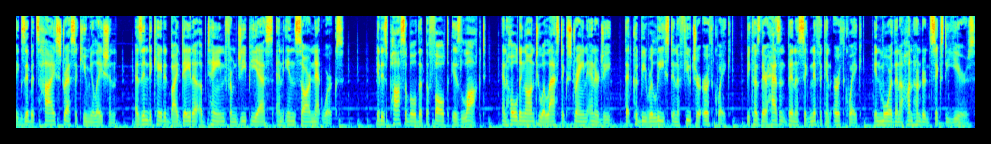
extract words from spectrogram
exhibits high stress accumulation, as indicated by data obtained from GPS and INSAR networks it is possible that the fault is locked and holding on to elastic strain energy that could be released in a future earthquake because there hasn't been a significant earthquake in more than 160 years.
